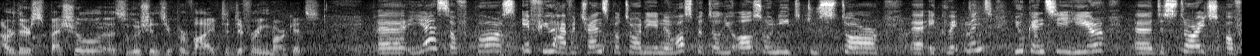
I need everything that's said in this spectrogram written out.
are there special uh, solutions you provide to differing markets? Uh, yes, of course. If you have a transport trolley in a hospital, you also need to store uh, equipment. You can see here uh, the storage of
